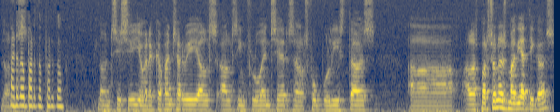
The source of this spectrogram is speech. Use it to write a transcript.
Doncs, Perdó, perdó, perdó. Doncs sí, sí, jo crec que fan servir els, els influencers, els futbolistes, a, a les persones mediàtiques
